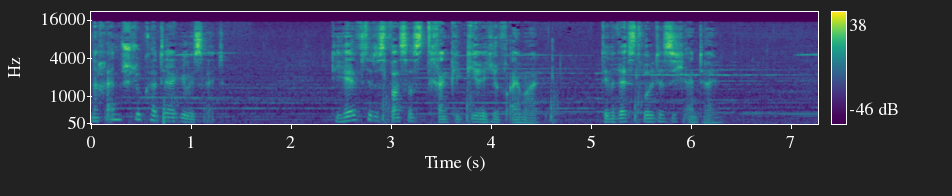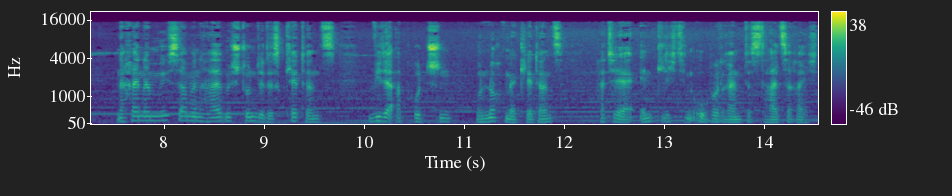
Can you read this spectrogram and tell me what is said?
Nach einem Schluck hatte er Gewissheit. Die Hälfte des Wassers trank er gierig auf einmal. Den Rest wollte er sich einteilen. Nach einer mühsamen halben Stunde des Kletterns, wieder abrutschen und noch mehr Kletterns, hatte er endlich den Oberrand des Tals erreicht.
